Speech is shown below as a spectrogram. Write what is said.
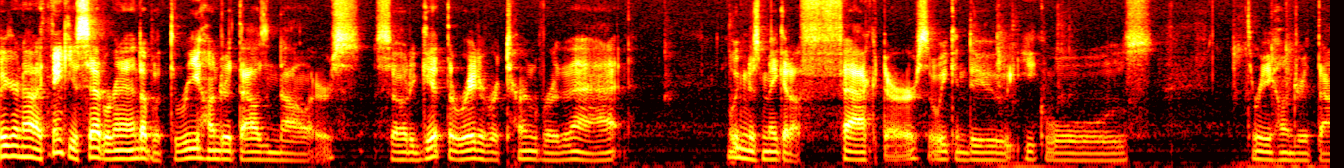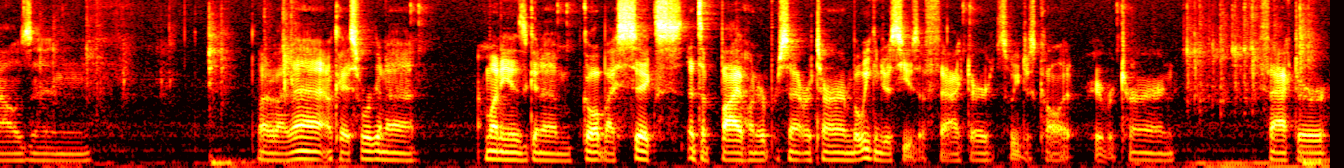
Figuring out, I think you said we're going to end up with $300,000. So to get the rate of return for that, we can just make it a factor. So we can do equals 300,000 divided by that. Okay, so we're going to, money is going to go up by six. That's a 500% return, but we can just use a factor. So we just call it rate of return factor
